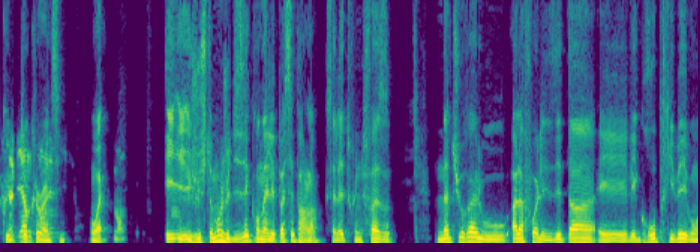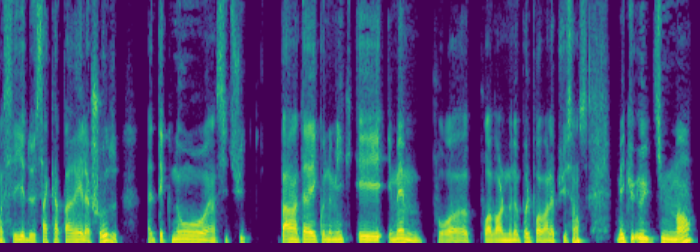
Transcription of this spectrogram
cryptocurrencies. Ouais. Et, justement, je disais qu'on allait passer par là, que ça allait être une phase naturelle où à la fois les États et les gros privés vont essayer de s'accaparer la chose, la techno, et ainsi de suite, par intérêt économique et, même pour, pour avoir le monopole, pour avoir la puissance, mais que ultimement,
